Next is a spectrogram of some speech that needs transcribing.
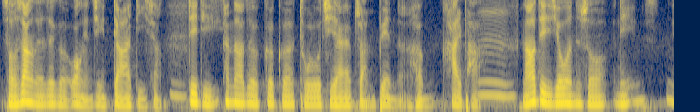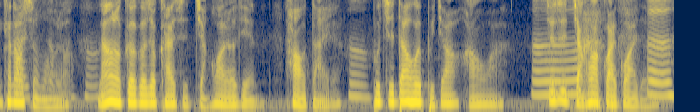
手上的这个望远镜掉在地上。嗯，弟弟看到这个哥哥突如其来的转变了，很害怕。嗯，然后弟弟就问说：“你你看到什么了？”么？然后呢，哥哥就开始讲话有点好呆了，嗯，不知道会比较好啊。就是讲话怪怪的，嗯，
